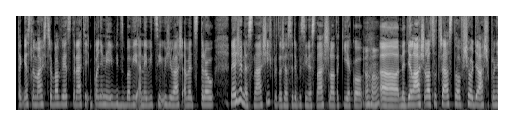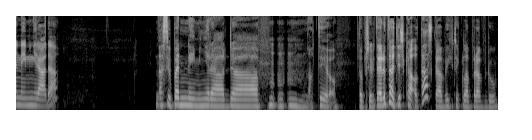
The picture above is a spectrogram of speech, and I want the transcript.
tak jestli máš třeba věc, která tě úplně nejvíc baví a nejvíc ji užíváš a věc, kterou ne, že nesnášíš, protože asi kdyby si ji nesnášela, tak ji jako Aha. uh, neděláš, ale co třeba z toho všeho děláš úplně nejméně ráda? Asi úplně nejméně ráda. Mm, mm, mm, no ty jo. To, při, to je docela těžká otázka, abych řekla pravdu.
